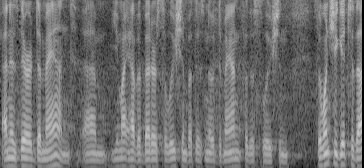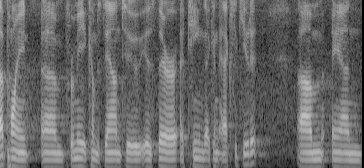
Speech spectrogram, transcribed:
And is there a demand? Um, you might have a better solution, but there's no demand for the solution. So once you get to that point, um, for me, it comes down to, is there a team that can execute it? Um, and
